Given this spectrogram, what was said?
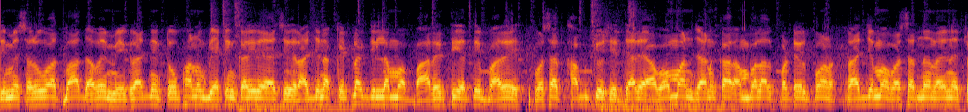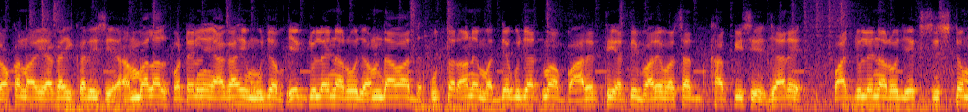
ધીમે શરૂઆત બાદ હવે મેઘરાજની તોફાનું બેટિંગ કરી રહ્યા છે. રાજ્યના કેટલાક જિલ્લામાં ભારેથી અતિ ભારે વરસાદ ખાબક્યો છે. ત્યારે હવામાન જાણકાર અંબાલાલ પટેલ પણ રાજ્યમાં વરસાદને લઈને ચોંકાવનારી આગાહી કરી છે. અંબાલાલ પટેલની આગાહી મુજબ, એક જુલાઈના રોજ અમદાવાદ, ઉત્તર અને મધ્ય ગુજરાતમાં ભારેથી અતિ ભારે વરસાદ ખાબકી છે. જ્યારે પાંચ જુલાઈના રોજ એક સિસ્ટમ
